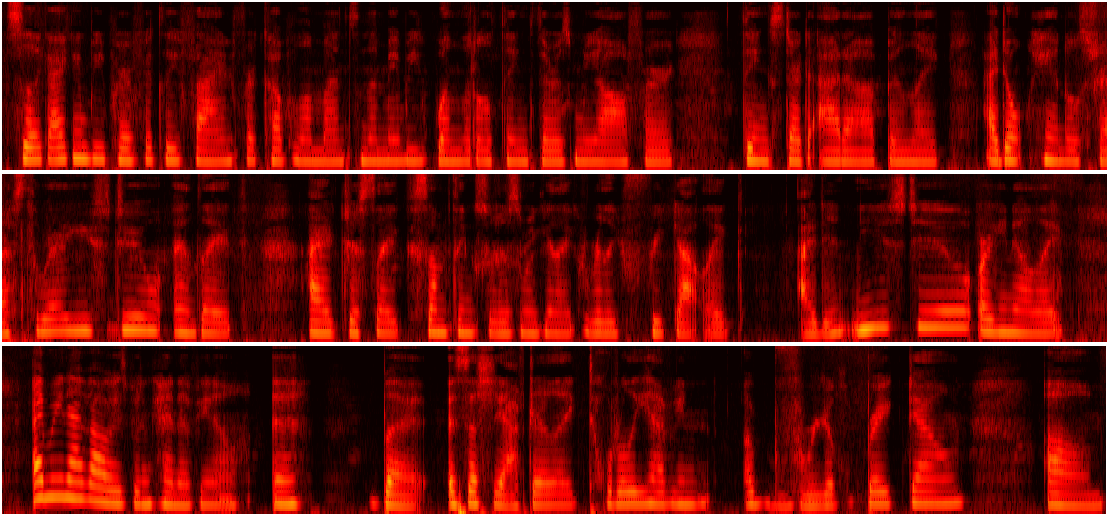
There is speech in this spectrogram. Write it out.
so like i can be perfectly fine for a couple of months and then maybe one little thing throws me off or things start to add up and like I don't handle stress the way I used to and like I just like some things will just make me like really freak out like I didn't used to or you know like I mean I've always been kind of you know eh but especially after like totally having a real breakdown Um,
